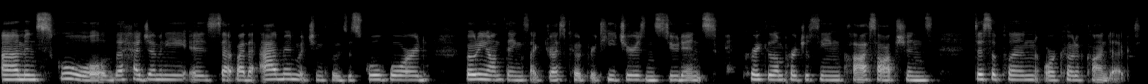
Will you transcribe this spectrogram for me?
Um, in school, the hegemony is set by the admin, which includes the school board, voting on things like dress code for teachers and students, curriculum purchasing, class options, discipline, or code of conduct.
